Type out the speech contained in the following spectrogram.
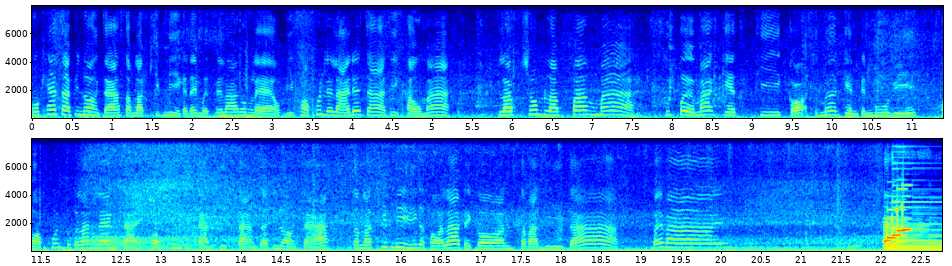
โอเคจ้าพี่น้องจ้าสำหรับคลิปนี้ก็ได้หมดเวลาลงแล้ว มีขอบคุณหลายๆด้วยจ้าที่เข้ามา รับชมรับฟังมาซูเปอร์มาร์เก็ตที่เกาะสเมอร์เกนเป็นมูวี ขอบคุณทุกกำลังแรงใจ ขอบคุณทุกการติดตามจ้าพี่น้องจ้าสำหรับคลิปนี้นี่ก็ขอลาไปก่อน สวัสดีจ้า บ๊ายบาย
